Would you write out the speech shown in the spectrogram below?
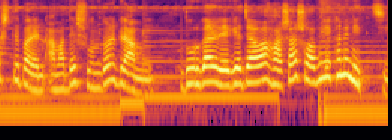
আসতে পারেন আমাদের সুন্দর গ্রামে। দুর্গার রেগে যাওয়া হাসা সবই এখানে নিচ্ছি।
